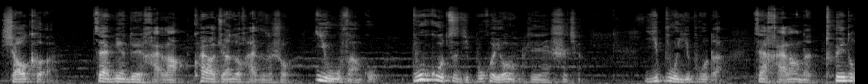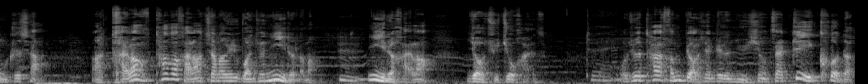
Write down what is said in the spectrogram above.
小可在面对海浪快要卷走孩子的时候义无反顾，不顾自己不会游泳的这件事情，一步一步的在海浪的推动之下，啊，海浪他和海浪相当于完全逆着了嘛，嗯，逆着海浪要去救孩子。对，我觉得他很表现这个女性在这一刻的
